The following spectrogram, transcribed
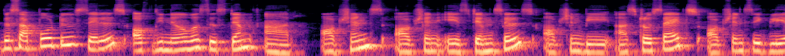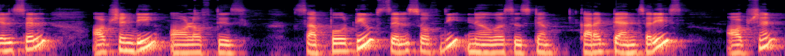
The supportive cells of the nervous system are options option a stem cells. Option b astrocytes. Option c glial cell. Option d all of this. Supportive cells of the nervous system. Correct answer is option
